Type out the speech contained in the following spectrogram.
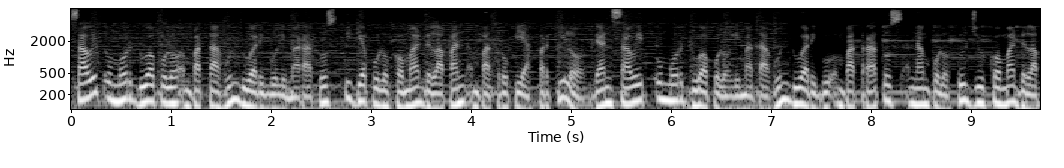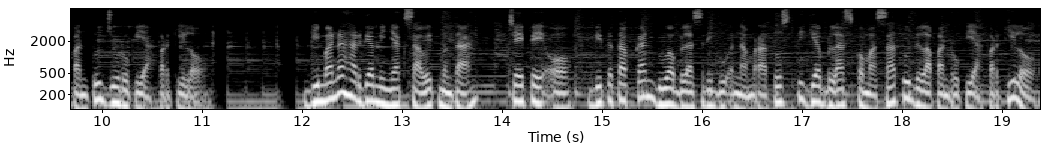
sawit umur 24 tahun Rp2.530,84 per kilo dan sawit umur 25 tahun Rp2.467,87 per kilo. Di mana harga minyak sawit mentah? CPO, ditetapkan Rp12.613,18 per kilo,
